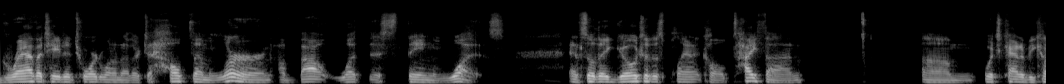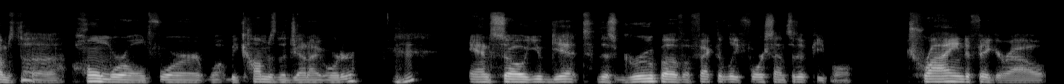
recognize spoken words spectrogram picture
gravitated toward one another to help them learn about what this thing was. And so they go to this planet called tython um, which kind of becomes the home world for what becomes the jedi order. Mhm. and so you get this group of effectively force sensitive people trying to figure out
